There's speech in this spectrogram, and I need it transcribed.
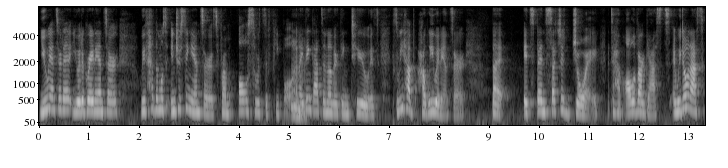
you answered it you had a great answer we've had the most interesting answers from all sorts of people and i mm-hmm. think that's another thing too is because we have how we would answer but it's been such a joy to have all of our guests and we don't ask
